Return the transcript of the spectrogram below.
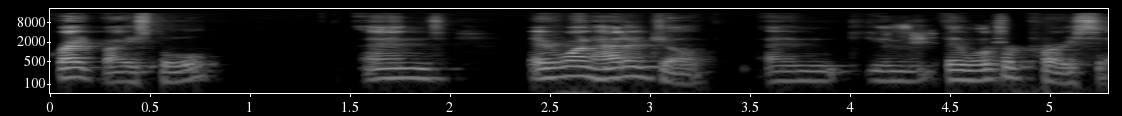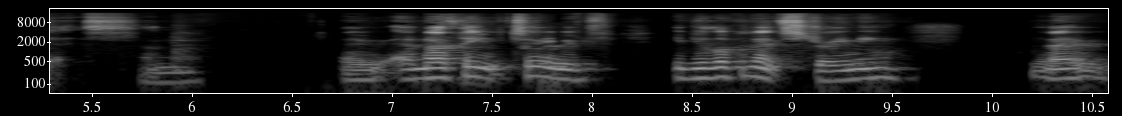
great baseball, and everyone had a job, and you know, there was a process. And and and I think too, if if you're looking at streaming, you know,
